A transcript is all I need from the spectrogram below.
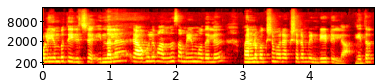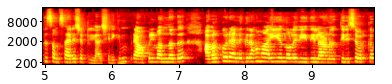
ഒളിയുമ്പ് തിരിച്ച് ഇന്നലെ രാഹുൽ വന്ന സമയം മുതൽ ഭരണപക്ഷം ഒരക്ഷരം മിണ്ടിയിട്ടില്ല. എതിർത്ത് സംസാരിച്ചിട്ടില്ല. ശരിക്കും രാഹുൽ വന്നത് അവർക്കൊരു അനുഗ്രഹമായി എന്നുള്ള രീതിയിലാണ്. തിരിച്ചവർക്ക്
